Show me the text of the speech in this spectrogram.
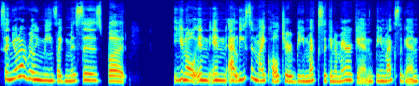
senora really means like Mrs., but you know, in in at least in my culture, being Mexican American, being Mexican,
